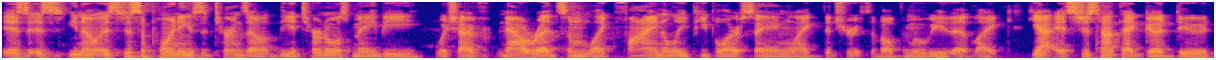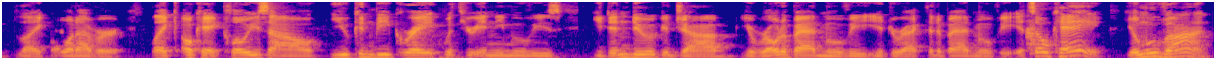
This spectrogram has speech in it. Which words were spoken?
is is you know as disappointing as it turns out, The Eternals maybe, which I've now read some like finally people are saying like the truth about the movie that like yeah, it's just not that good, dude. Like whatever. Like okay, Chloe Zhao, you can be great with your indie movies. You didn't do a good job. You wrote a bad movie. You directed a bad movie. It's okay. You'll move on.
